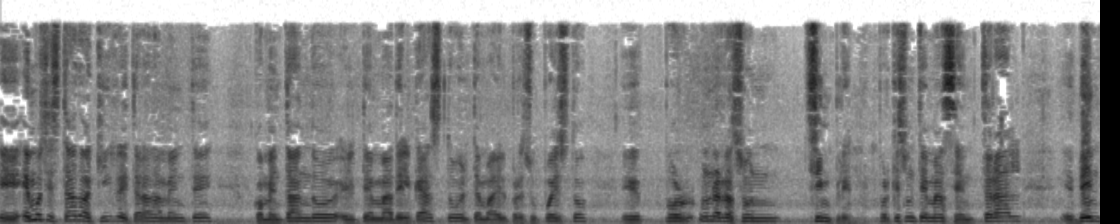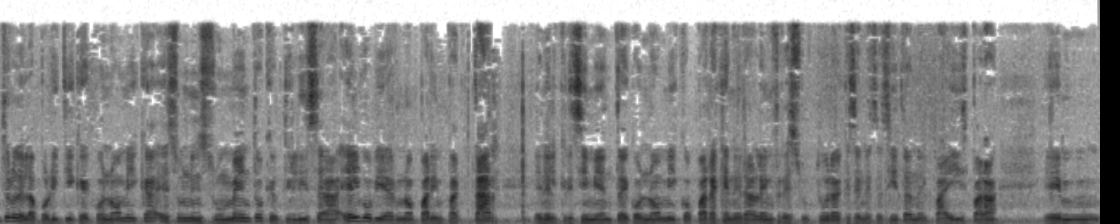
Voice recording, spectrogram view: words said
Eh, hemos estado aquí reiteradamente comentando el tema del gasto, el tema del presupuesto, eh, por una razón simple, porque es un tema central eh, dentro de la política económica, es un instrumento que utiliza el gobierno para impactar en el crecimiento económico, para generar la infraestructura que se necesita en el país, para Em,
